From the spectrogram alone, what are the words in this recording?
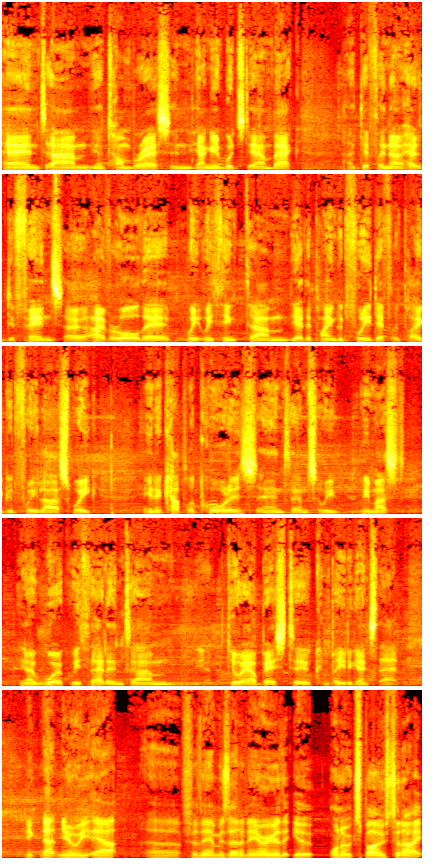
And um, you know Tom Barrass and young Edwards down back uh, definitely know how to defend. So overall, they we, we think um, yeah they're playing good footy. Definitely played good footy last week in a couple of quarters, and um, so we we must you know work with that and um, you know, do our best to compete against that. Nick Naitanui out uh, for them. Is that an area that you want to expose today?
